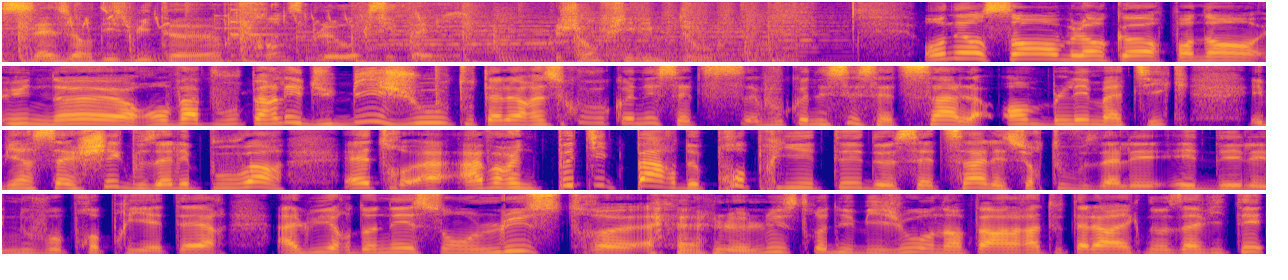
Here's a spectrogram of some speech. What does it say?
16h18h, France Bleu Occitanie. Jean-Philippe Doux. On est ensemble encore pendant une heure. On va vous parler du bijou tout à l'heure. Est-ce que vous connaissez cette, salle emblématique? Eh bien, sachez que vous allez pouvoir avoir une petite part de propriété de cette salle et surtout vous allez aider les nouveaux propriétaires à lui redonner son lustre, le lustre du bijou. On en parlera tout à l'heure avec nos invités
